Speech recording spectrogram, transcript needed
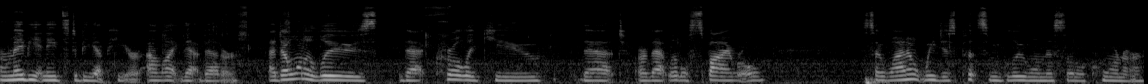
or maybe it needs to be up here. I like that better. I don't want to lose that curly cue that, or that little spiral. So why don't we just put some glue on this little corner?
